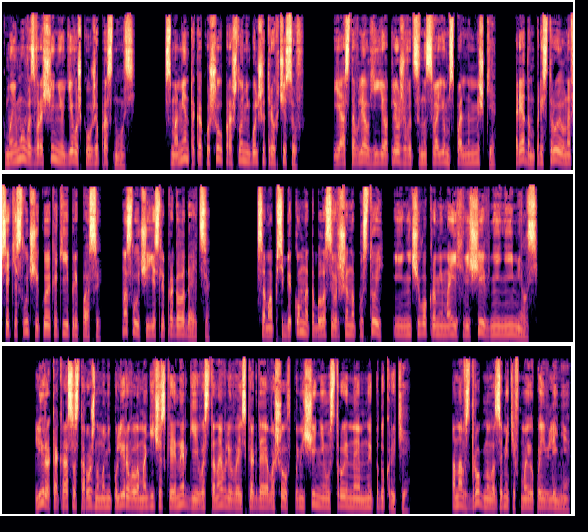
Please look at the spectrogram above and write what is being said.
К моему возвращению девушка уже проснулась. С момента, как ушел, прошло не больше трех часов. Я оставлял ее отлеживаться на своем спальном мешке. Рядом пристроил на всякий случай кое-какие припасы, на случай, если проголодается. Сама по себе комната была совершенно пустой, и ничего, кроме моих вещей, в ней не имелось. Лира как раз осторожно манипулировала магической энергией, восстанавливаясь, когда я вошел в помещение, устроенное мной под укрытие. Она вздрогнула, заметив мое появление,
